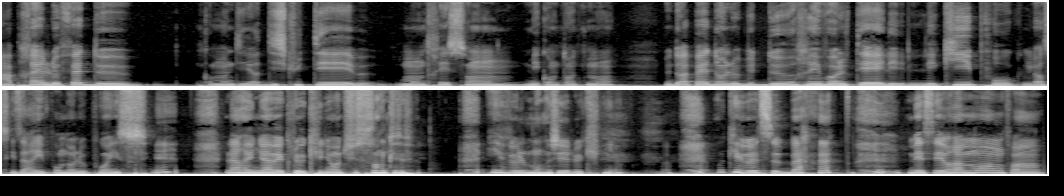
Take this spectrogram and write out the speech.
Après, le fait de comment dire, discuter, euh, montrer son mécontentement ne doit pas être dans le but de révolter l'équipe lorsqu'ils arrivent pendant le point la réunion avec le client tu sens que ils veulent manger le client qu'ils veulent se battre. Mais c'est vraiment enfin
